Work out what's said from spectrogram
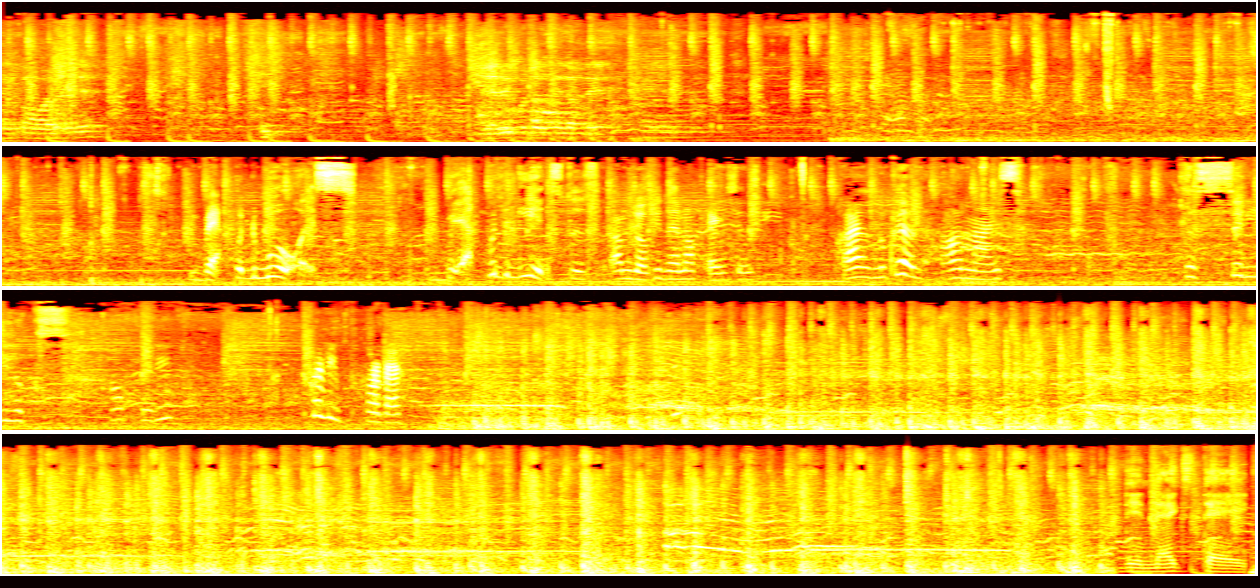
Water there. Jerry, put us in a plate. Back with the boys. Back with the gangsters. I'm joking, they're not gangsters. Guys, look at how nice the city looks. How pretty. Pretty pretty. Next day.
